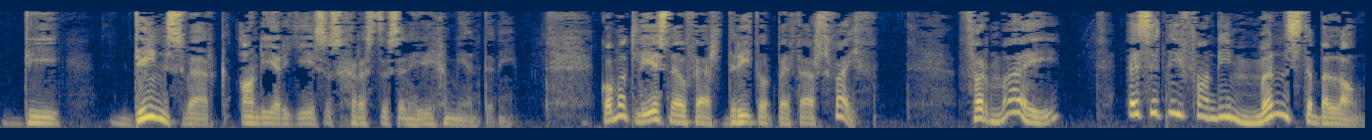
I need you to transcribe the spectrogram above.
die dienswerk aan die Here Jesus Christus in hierdie gemeente nie. Kom ek lees nou vers 3 tot by vers 5. Vir my is dit nie van die minste belang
